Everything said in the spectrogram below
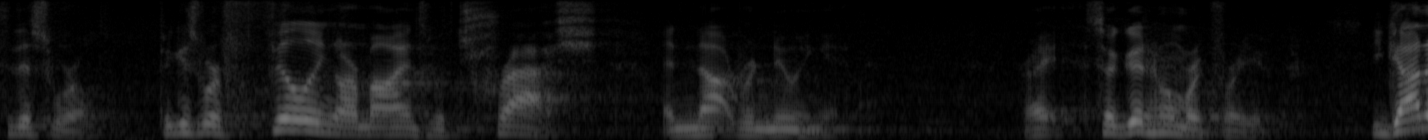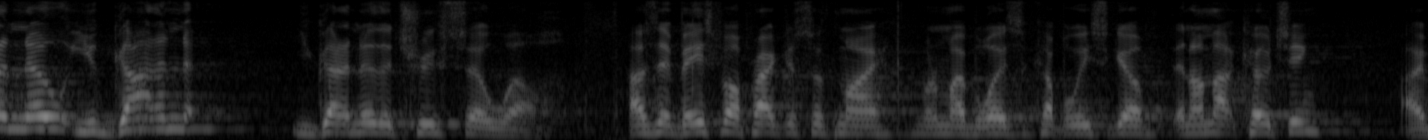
to this world because we're filling our minds with trash and not renewing it. Right? So good homework for you. You got to know you got to know, you got to know the truth so well. I was at baseball practice with my one of my boys a couple weeks ago, and I'm not coaching. I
